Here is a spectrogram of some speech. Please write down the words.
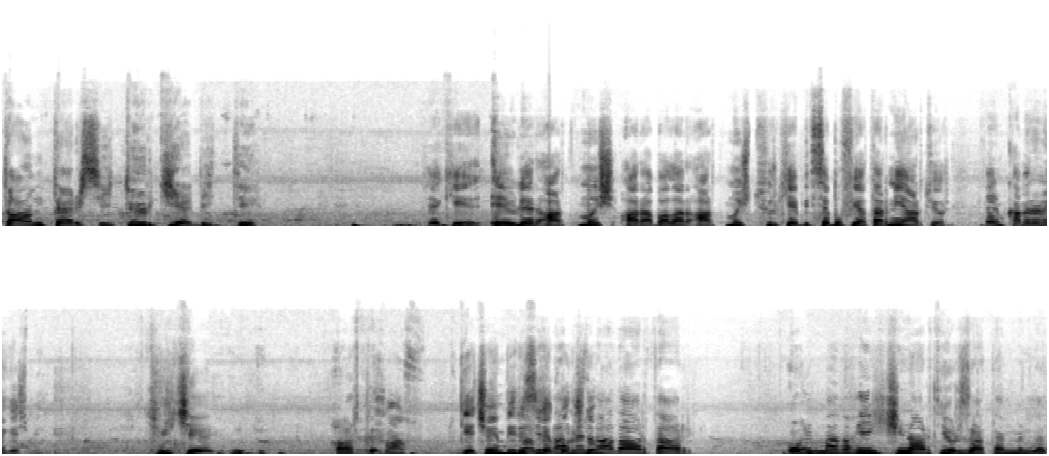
Tam tersi Türkiye bitti. Peki evler artmış, arabalar artmış, Türkiye bitse bu fiyatlar niye artıyor? Efendim kamera öne geçmeyin. Türkiye artık Şu an geçen birisiyle Ya zaten konuştum. Daha da artar. Olmadığı için artıyor zaten millet.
